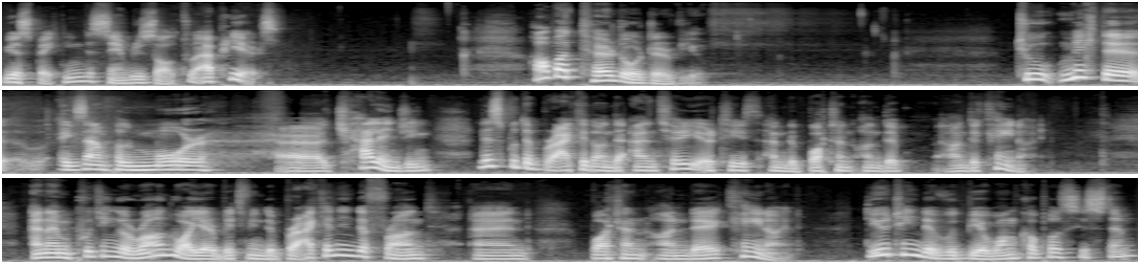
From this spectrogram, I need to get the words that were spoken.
you're expecting the same result to appear. How about third order view? To make the example more uh, challenging, let's put a bracket on the anterior teeth and the button on the, on the canine. And I'm putting a round wire between the bracket in the front and button on the canine. Do you think there would be a one couple system?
